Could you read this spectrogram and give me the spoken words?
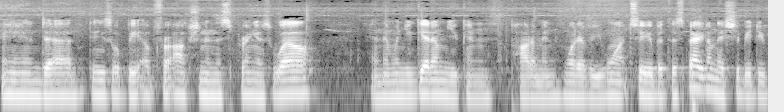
And uh, these will be up for auction in the spring as well. And then when you get them, you can pot them in whatever you want to. But the sphagnum, they should be do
